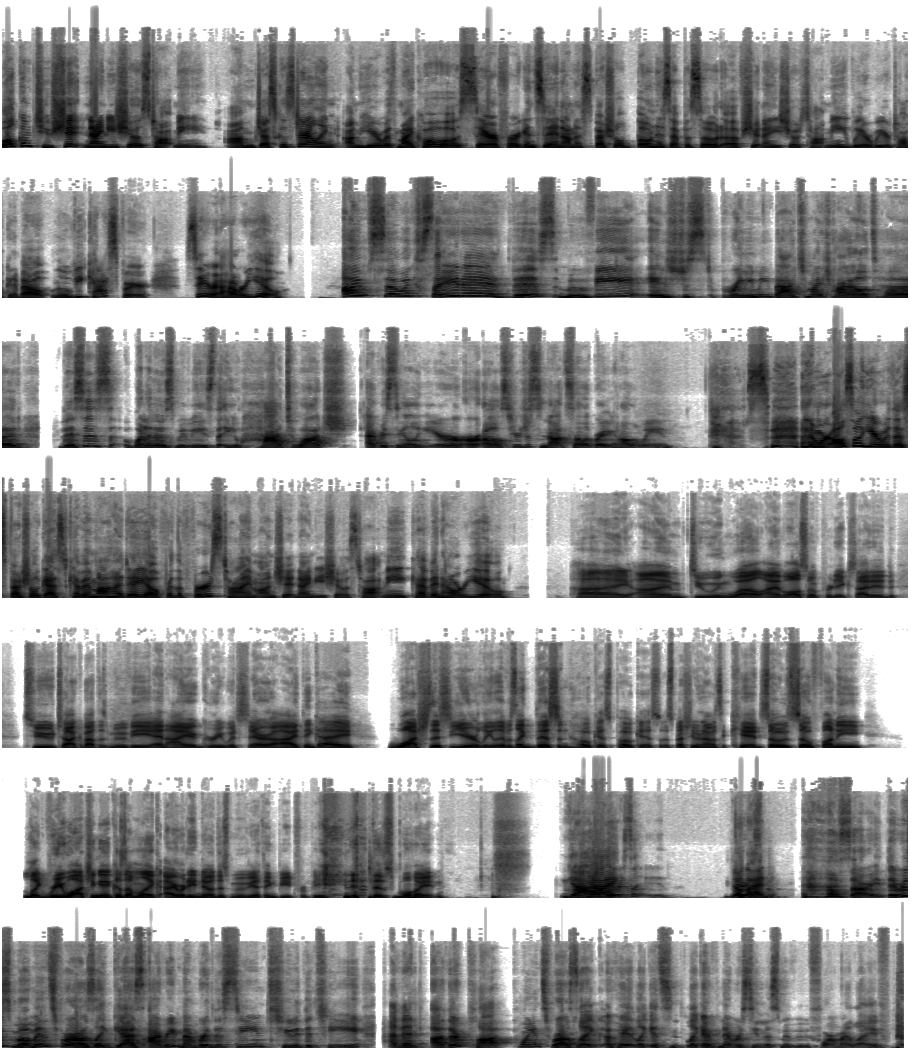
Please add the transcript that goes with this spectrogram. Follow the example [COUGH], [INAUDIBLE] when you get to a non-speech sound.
Welcome to Shit 90 Shows Taught Me. I'm Jessica Sterling. I'm here with my co host, Sarah Ferguson, on a special bonus episode of Shit 90 Shows Taught Me, where we are talking about movie Casper. Sarah, how are you? I'm so excited. This movie is just bringing me back to my childhood. This is one of those movies that you had to watch every single year, or else you're just not celebrating Halloween. Yes. [LAUGHS] And we're also here with a special guest, Kevin Mahadeo, for the first time on Shit 90 Shows Taught Me. Kevin, how are you? Hi, I'm doing well. I'm also pretty excited to talk about this movie, and I agree with Sarah. I think I watched this yearly. It was like this and Hocus Pocus, especially when I was a kid. So it was so funny, like rewatching it because I'm like, I already know this movie. I think beat for [LAUGHS] beat at this point. Yeah, Yeah, there I- was like No, go ahead. was- [LAUGHS] Sorry, there was moments where I was like, "Yes, I remember this scene to the T," and then other plot points where I was like, "Okay, like it's like I've never seen this movie before in my life." [LAUGHS]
